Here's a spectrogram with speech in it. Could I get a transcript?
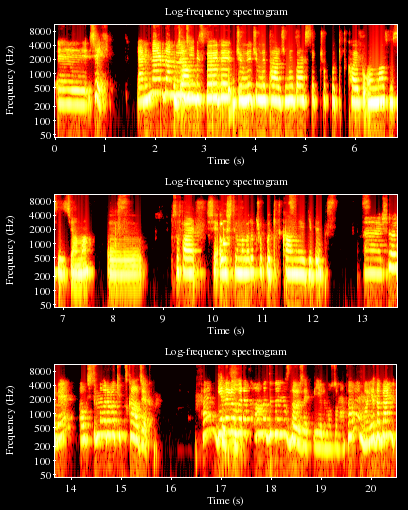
e, şey yani nereden Hocam böleceği- biz böyle cümle cümle tercüme edersek çok vakit kaybı olmaz mı sizce ama? Ee, bu sefer şey alıştırmalara çok vakit kalmıyor gibi. Ee, şöyle alıştırmalara vakit kalacak. Tamam. Genel Peki. olarak anladığınızla özetleyelim o zaman tamam mı? Ya da ben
